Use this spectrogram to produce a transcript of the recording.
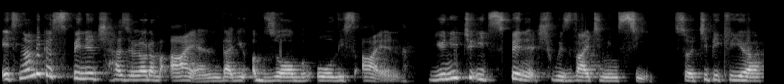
It's not because spinach has a lot of iron that you absorb all this iron. You need to eat spinach with vitamin C. So typically a,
